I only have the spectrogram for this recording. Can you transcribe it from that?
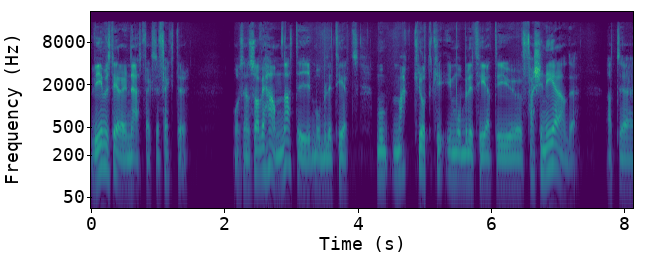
Vi investerar i nätverkseffekter. Och sen så har vi hamnat i mobilitet. Makrot i mobilitet är ju fascinerande. Att eh,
